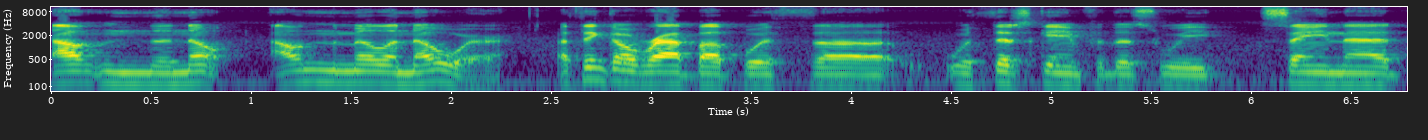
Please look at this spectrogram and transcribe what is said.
out in the no out in the middle of nowhere. I think I'll wrap up with uh, with this game for this week, saying that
